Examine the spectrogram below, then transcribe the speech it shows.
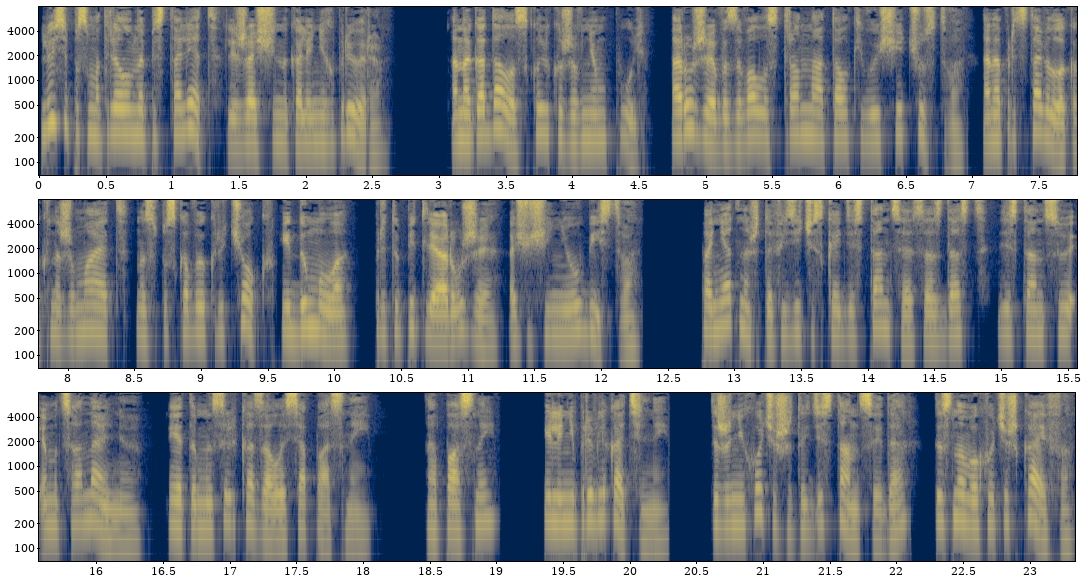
Люси посмотрела на пистолет, лежащий на коленях Брюера. Она гадала, сколько же в нем пуль. Оружие вызывало странно отталкивающее чувство. Она представила, как нажимает на спусковой крючок, и думала, притупит ли оружие ощущение убийства. Понятно, что физическая дистанция создаст дистанцию эмоциональную, и эта мысль казалась опасной. Опасной? Или непривлекательной? Ты же не хочешь этой дистанции, да? Ты снова хочешь кайфа.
